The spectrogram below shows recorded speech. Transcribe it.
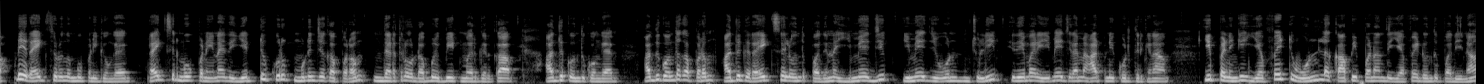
அப்படியே ரைட் சைடு வந்து மூவ் பண்ணிக்கோங்க. ரைட் சைடு மூவ் பண்ணிங்கன்னா இந்த எட்டு குரூப் முடிஞ்சக்கப்புறம் இந்த இடத்துல ஒரு டபுள் பீட் மார்க் இருக்கா? அதுக்கு வந்துக்கோங்க. அதுக்கு வந்ததுக்கப்புறம் அதுக்கு ரைட் சைடில் வந்து பார்த்தீங்கன்னா இமேஜ் இமேஜ் ஒன்றுன்னு சொல்லி இதே மாதிரி இமேஜ் எல்லாமே ஆட் பண்ணி கொடுத்துருக்கேன்னா இப்போ நீங்கள் எஃபெக்ட் ஒன்றில் காப்பி பண்ண அந்த எஃபெக்ட் வந்து பார்த்தீங்கன்னா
